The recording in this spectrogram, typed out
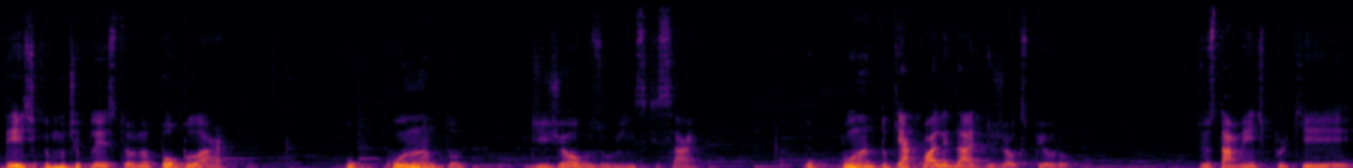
desde que o multiplayer se tornou popular, o quanto de jogos ruins que saem. O quanto que a qualidade dos jogos piorou. Justamente porque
